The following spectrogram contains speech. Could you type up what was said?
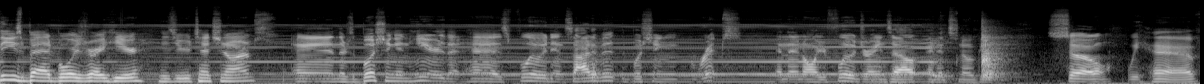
These bad boys right here, these are your tension arms. And there's a bushing in here that has fluid inside of it. The bushing rips, and then all your fluid drains out, and it's no good. So we have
